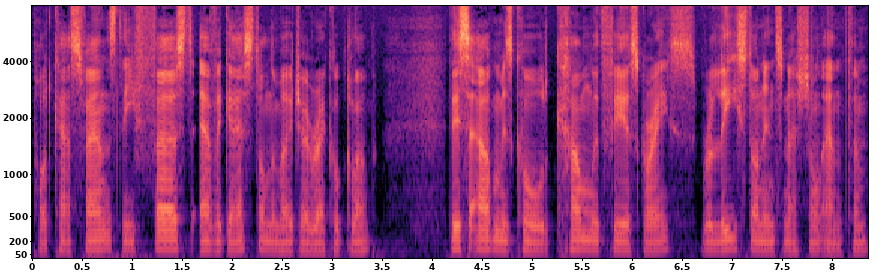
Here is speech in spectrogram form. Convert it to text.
podcast fans, the first ever guest on the Mojo Record Club. This album is called Come with Fierce Grace, released on International Anthem.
